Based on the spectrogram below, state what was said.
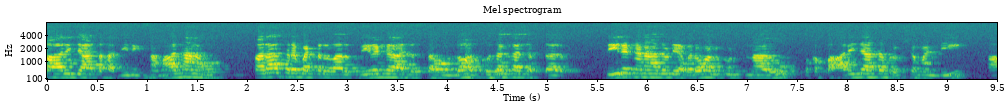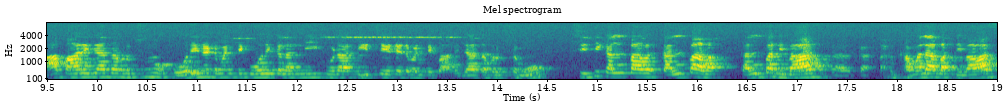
పారిజాత దీనికి సమాధానము పరాశర భట్టర్ వారు శ్రీరంగరాజోత్సవంలో అద్భుతంగా చెప్తారు. శ్రీరంగనాథుడు ఎవరో అనుకుంటున్నారు? ఒక పారిజాత వృక్షం అండి. ఆ పారిజాత వృక్షము కోరినటువంటి కోరికలన్నీ కూడా తీర్చేటటువంటి పారిజాత వృక్షము. క్షితి కల్ప కల్ప కల్ప నివాస కమల నివాస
